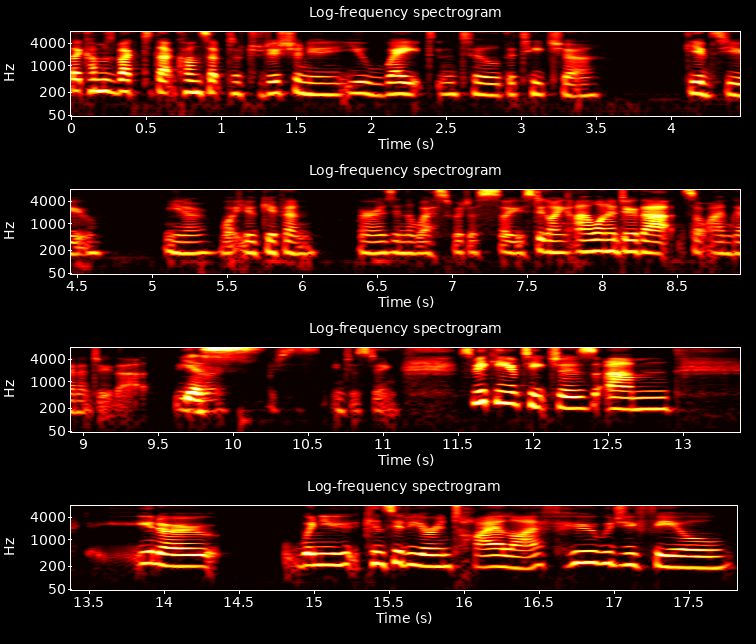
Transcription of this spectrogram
That comes back to that concept of tradition. You, you wait until the teacher gives you, you know, what you're given Whereas in the West, we're just so used to going, I want to do that, so I'm going to do that. Yes. Know, which is interesting. Speaking of teachers, um, you know, when you consider your entire life, who would you feel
